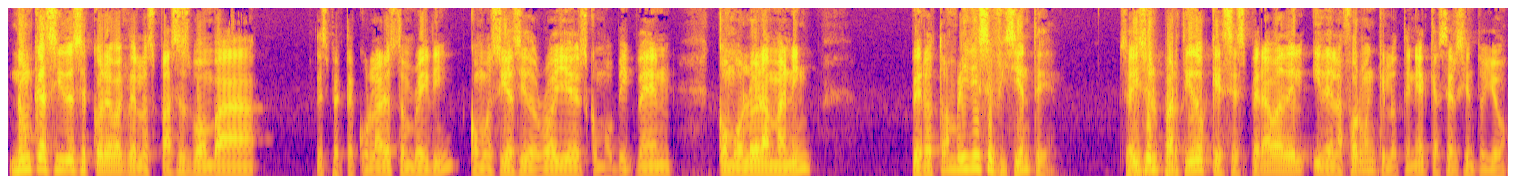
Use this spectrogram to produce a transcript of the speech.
nunca ha sido ese coreback de los pases bomba espectaculares Tom Brady, como sí ha sido Rogers, como Big Ben, como lo era Manning, pero Tom Brady es eficiente. Se hizo el partido que se esperaba de él y de la forma en que lo tenía que hacer, siento yo.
